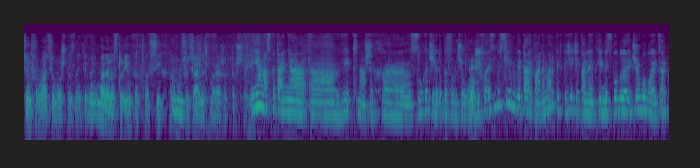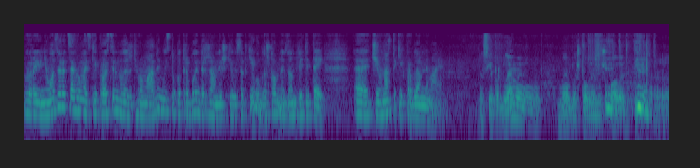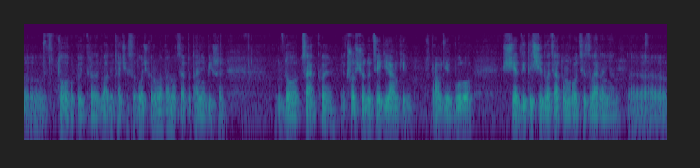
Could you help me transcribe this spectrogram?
цю інформацію можете знайти. Ну і в мене на сторінках на всіх там Мгм. соціальних мережах теж це є. Є у нас питання е, від наших е, слухачів і дописувачів у Прошу. Фейсбуці. Вітаю, пане мер. Підкажіть, яка необхідність побудови чергової церкви в районі озера? Це громадський простір, належить громади. Місто потребує державних шкіл і садків, облаштованих зон для дітей. Е, Чи у нас таких проблем немає? У нас є проблеми. Ми облаштовуємо школи. Е, Того року відкрили два дитячі садочки. Ну, напевно, це питання більше до церкви. Якщо щодо цієї ділянки, справді було ще в 2020 році звернення е,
